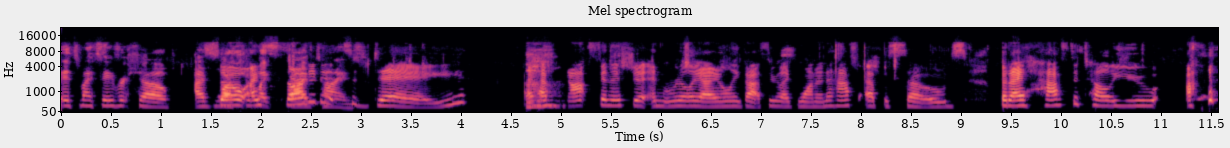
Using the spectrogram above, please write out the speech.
it's my favorite show. I've So watched it I started five it today. I Uh-huh. have not finished it, and really, I only got through like one and a half episodes. But I have to tell you, I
